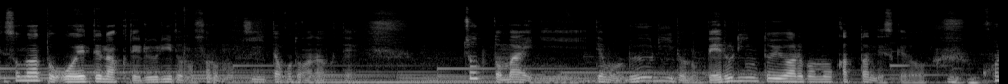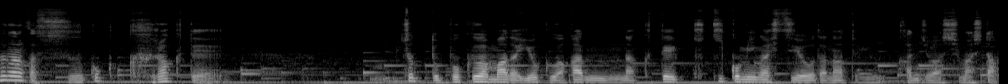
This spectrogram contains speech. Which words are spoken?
でその後終えてなくてルーリードのソロも聞いたことがなくてちょっと前にでもルーリードの「ベルリン」というアルバムを買ったんですけどこれがなんかすごく暗くてちょっと僕はまだよく分かんなくて聞き込みが必要だなという感じはしました。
